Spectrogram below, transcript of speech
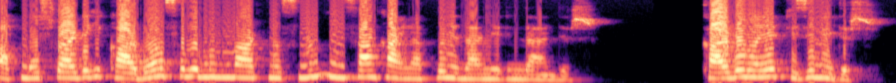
atmosferdeki karbon salımının artmasının insan kaynaklı nedenlerindendir. Karbon ayak izi nedir?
